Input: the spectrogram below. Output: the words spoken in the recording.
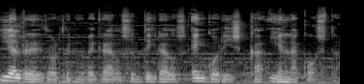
y alrededor de 9 grados centígrados en Gorishka y en la costa.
